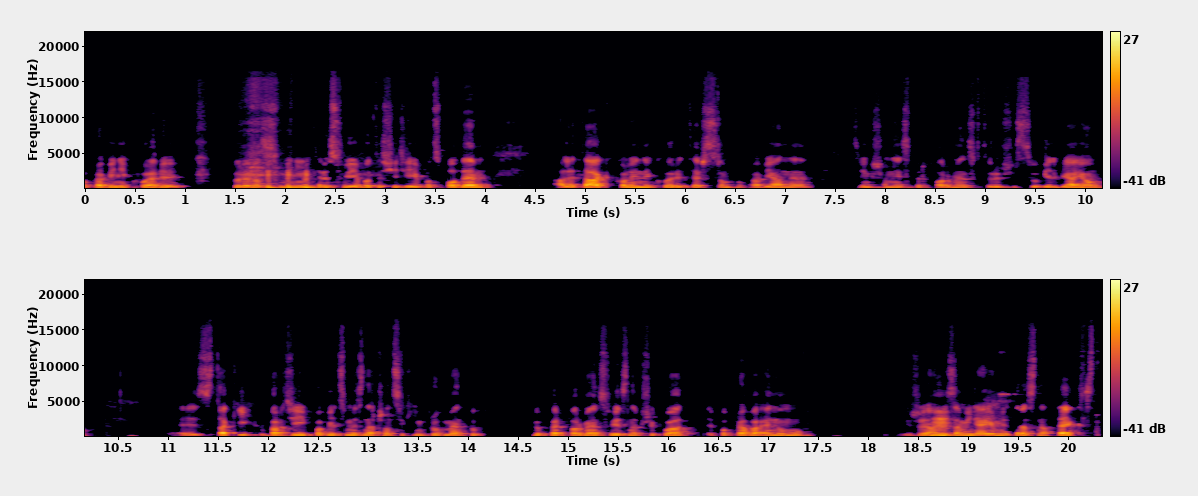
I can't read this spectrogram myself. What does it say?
poprawienie query, które w sumie nie interesuje, bo to się dzieje pod spodem, ale tak, kolejne query też są poprawiane zwiększony jest performance, który wszyscy uwielbiają. Z takich bardziej powiedzmy znaczących improvementów tego performance'u jest na przykład poprawa enumów, że one hmm. zamieniają je teraz na tekst,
